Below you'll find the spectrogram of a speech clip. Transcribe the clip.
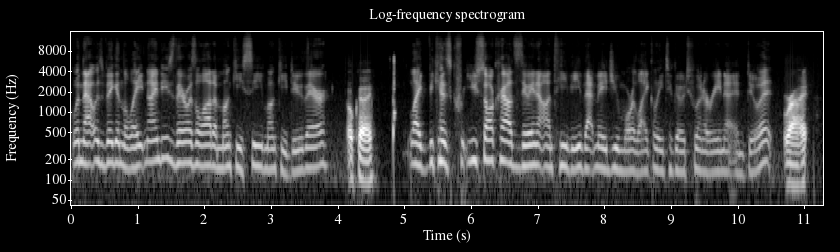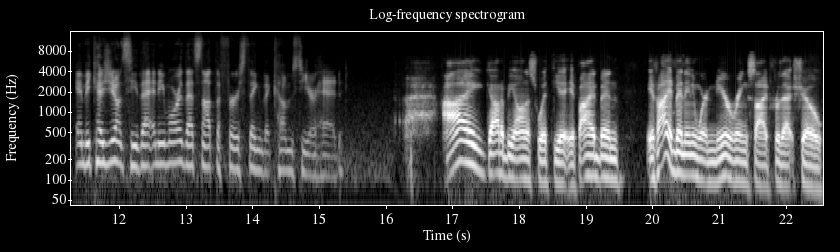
when that was big in the late '90s, there was a lot of monkey see, monkey do there. Okay. Like because cr- you saw crowds doing it on TV, that made you more likely to go to an arena and do it. Right. And because you don't see that anymore, that's not the first thing that comes to your head. I got to be honest with you. If I had been, if I had been anywhere near ringside for that show,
